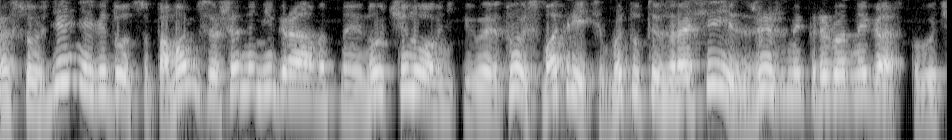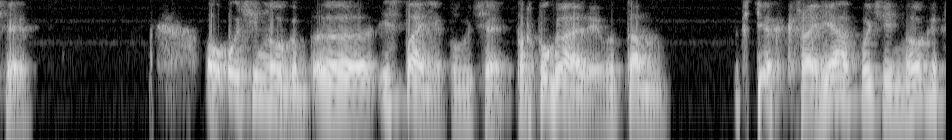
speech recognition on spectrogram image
рассуждения ведутся, по-моему, совершенно неграмотные. Ну, чиновники говорят, ой, смотрите, мы тут из России сжиженный природный газ получаем очень много. Э, Испания получает, Португалия, вот там в тех краях очень много.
